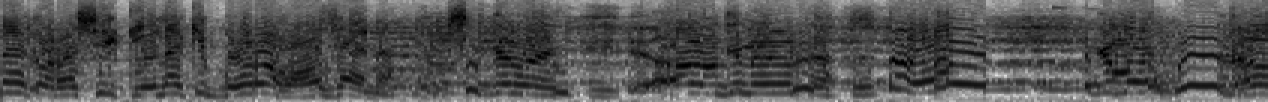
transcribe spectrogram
না করা শিখলে নাকি বড় হওয়া যায় না। শিখে ভাই আমাকে মেরো না। দাও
